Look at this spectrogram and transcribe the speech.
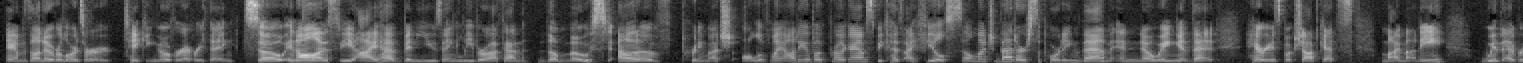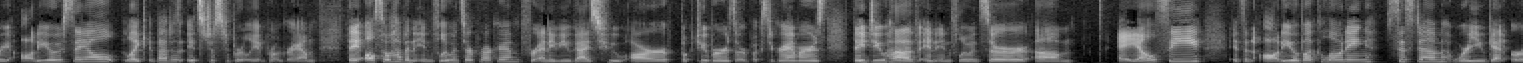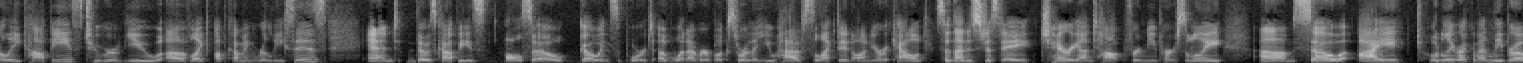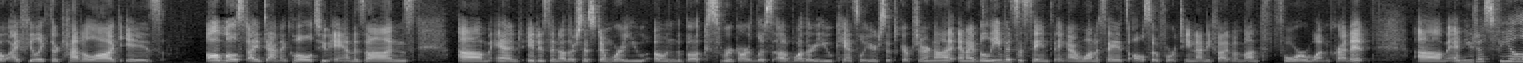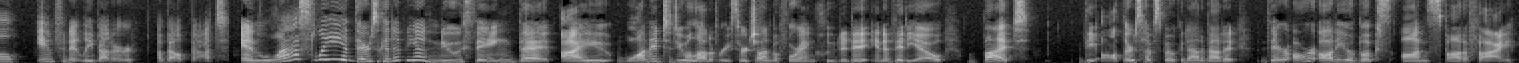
Amazon overlords are taking over everything. So in all honesty, I have been using Libro FM the most out of pretty much all of my audiobook programs because I feel so much better supporting them and knowing that Harriet's Bookshop gets my money with every audio sale. Like that is it's just a brilliant program. They also have an influencer program for any of you guys who are booktubers or bookstagrammers. They do have an influencer um ALC. It's an audiobook loaning system where you get early copies to review of like upcoming releases and those copies also go in support of whatever bookstore that you have selected on your account. So that is just a cherry on top for me personally. Um, so I totally recommend Libro. I feel like their catalog is almost identical to Amazon's. Um, and it is another system where you own the books regardless of whether you cancel your subscription or not. And I believe it's the same thing. I want to say it's also $14.95 a month for one credit. Um, and you just feel infinitely better about that. And lastly, there's gonna be a new thing that I wanted to do a lot of research on before I included it in a video, but the authors have spoken out about it. There are audiobooks on Spotify.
